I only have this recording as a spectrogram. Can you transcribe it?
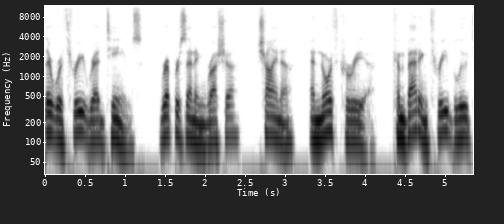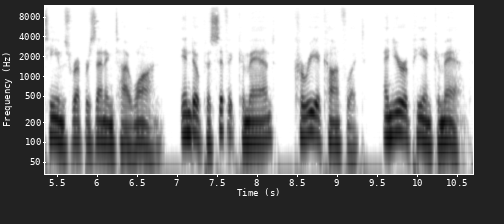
There were three red teams, representing Russia, China, and North Korea, combating three blue teams representing Taiwan, Indo Pacific Command, Korea Conflict, and European Command.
